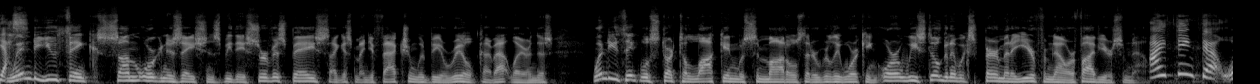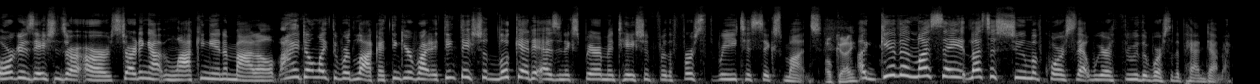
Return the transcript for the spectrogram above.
Yes. When do you think some organizations, be they service based, I guess manufacturing would be a real kind of outlier in this, when do you think we'll start to lock in with some models that are really working? Or are we still going to experiment a year from now or five years from now? I think that organizations are, are starting out and locking in a model. I don't like the word lock. I think you're right. I think they should look at it as an experimentation for the first three to six months. Okay. Uh, given, let's say, let's assume, of course, that we are through the worst of the pandemic.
